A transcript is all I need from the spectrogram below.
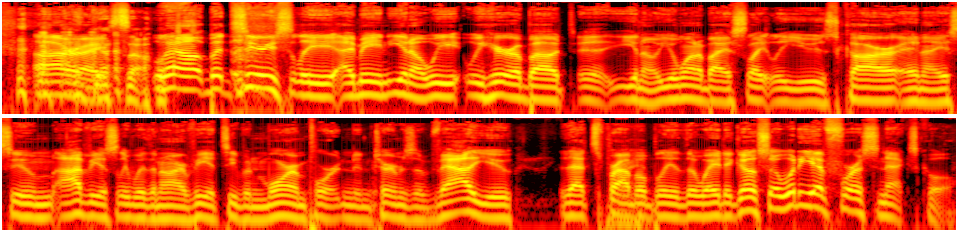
All right. so. Well, but seriously, I mean, you know, we we hear about, uh, you know, you want to buy a slightly used car, and I assume, obviously, with an RV, it's even more important in terms of value. That's probably the way to go. So, what do you have for us next, Cole?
